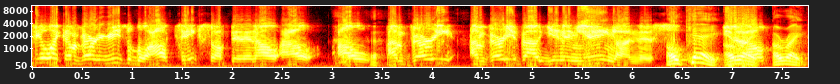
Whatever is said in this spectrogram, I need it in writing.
feel like I'm very reasonable. I'll take something and I'll I'll I'll I'm very I'm very about yin and yang on this. Okay, all right, know? all right.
